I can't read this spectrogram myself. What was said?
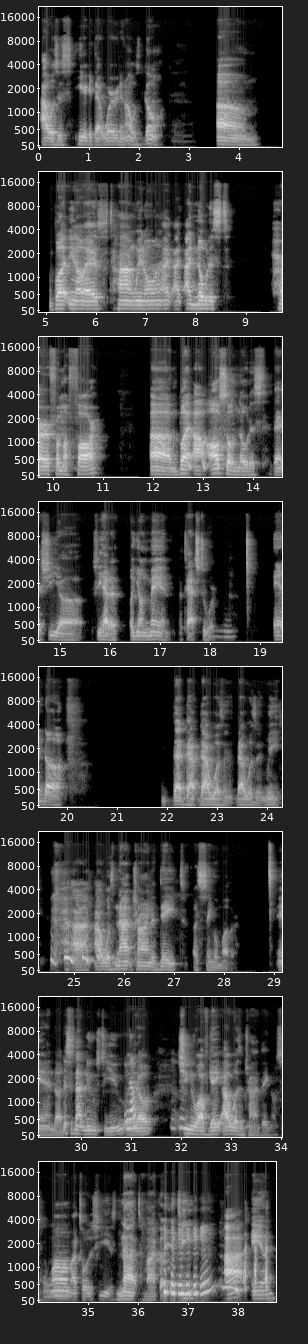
I was just here, get that word, and I was gone. Um, but you know, as time went on, I, I, I noticed her from afar. Um, but I also noticed that she uh, she had a, a young man attached to her, and uh, that that that wasn't that wasn't me. I, I was not trying to date a single mother, and uh, this is not news to you. No. You know, she knew off gate I wasn't trying to date no single mom. I told her she is not my cup of tea. I am.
